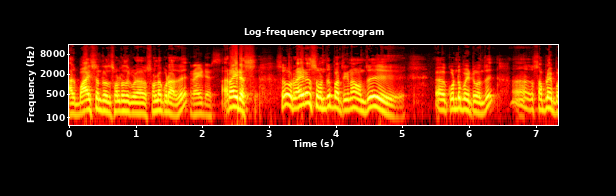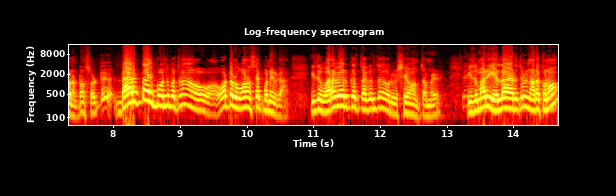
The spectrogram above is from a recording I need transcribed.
அது பாய்ஸ்ன்றது சொல்கிறது கூட சொல்லக்கூடாது. ரைடர்ஸ் ரைடர்ஸ் ஸோ ரைடர்ஸ் வந்து பார்த்திங்கன்னா வந்து கொண்டு போயிட்டு வந்து சப்ளை பண்ணட்டும் சொல்லிட்டு டைரெக்டாக இப்போ வந்து பார்த்தீங்கன்னா ஹோட்டல் ஓனர்ஸே பண்ணியிருக்காங்க இது வரவேற்க தகுந்த ஒரு விஷயம் தமிழ். இது மாதிரி எல்லா இடத்துலையும் நடக்கணும்.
